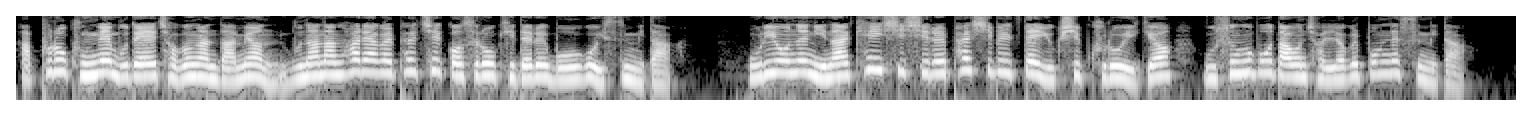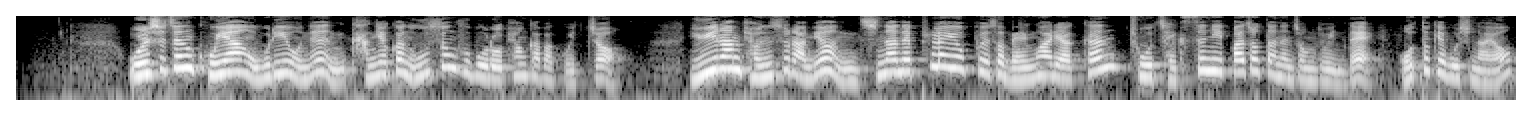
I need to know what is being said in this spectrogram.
앞으로 국내 무대에 적응한다면 무난한 활약을 펼칠 것으로 기대를 모으고 있습니다. 오리온은 이날 KCC를 81대 69로 이겨 우승 후보다운 전력을 뽐냈습니다. 올 시즌 고양 오리온은 강력한 우승 후보로 평가받고 있죠. 유일한 변수라면 지난해 플레이오프에서 맹활약한 조 잭슨이 빠졌다는 정도인데 어떻게 보시나요?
